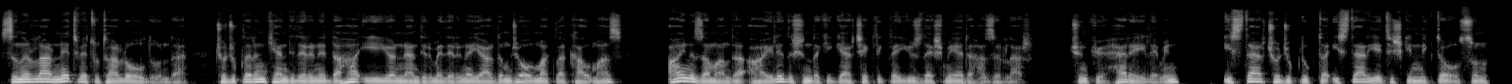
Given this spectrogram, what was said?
Sınırlar net ve tutarlı olduğunda, çocukların kendilerini daha iyi yönlendirmelerine yardımcı olmakla kalmaz, aynı zamanda aile dışındaki gerçeklikle yüzleşmeye de hazırlar. Çünkü her eylemin, ister çocuklukta ister yetişkinlikte olsun,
